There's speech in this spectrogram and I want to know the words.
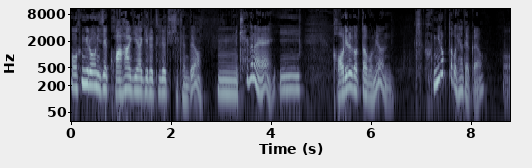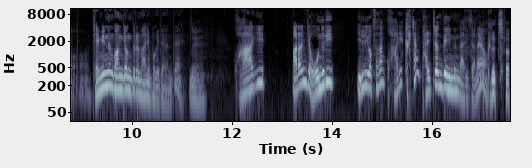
어, 흥미로운 이제 과학 이야기를 들려주실 텐데요. 음, 최근에 이 거리를 걷다 보면 흥미롭다고 해야 될까요? 어, 재밌는 광경들을 많이 보게 되는데 네. 과학이 말하자면 이제 오늘이 인류 역사상 과학이 가장 발전돼 있는 날이잖아요. 그렇죠.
